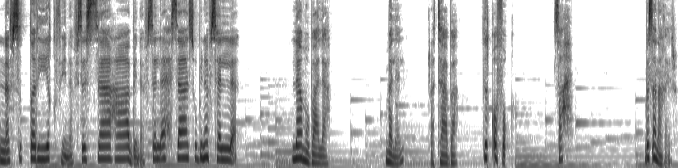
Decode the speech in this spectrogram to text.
نفس الطريق في نفس الساعة بنفس الإحساس وبنفس ال لا مبالاة. ملل رتابة ضيق أفق. صح؟ بس أنا غير.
